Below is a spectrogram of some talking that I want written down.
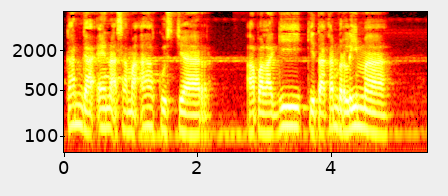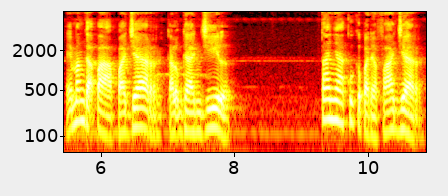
Kan gak enak sama Agus Jar. Apalagi kita kan berlima Emang gak apa-apa Jar kalau ganjil. Tanya aku kepada Fajar.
